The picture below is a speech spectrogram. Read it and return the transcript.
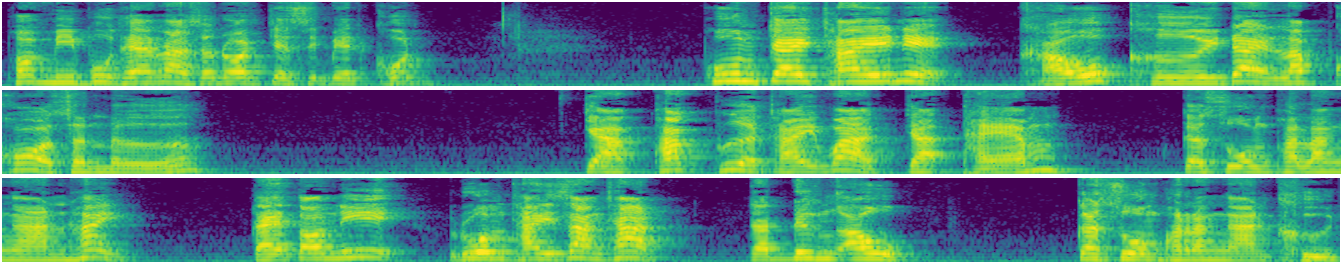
เพราะมีผู้แทนราษฎร 71 คน ภูมิใจไทยเนี่ยเขาเคยได้รับข้อเสนอ จากพรรคเพื่อไทยว่าจะแถมกระทรวงพลังงานให้ แต่ตอนนี้รวมไทยสร้างชาติจะดึงเอากระทรวงพลังงานคืน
